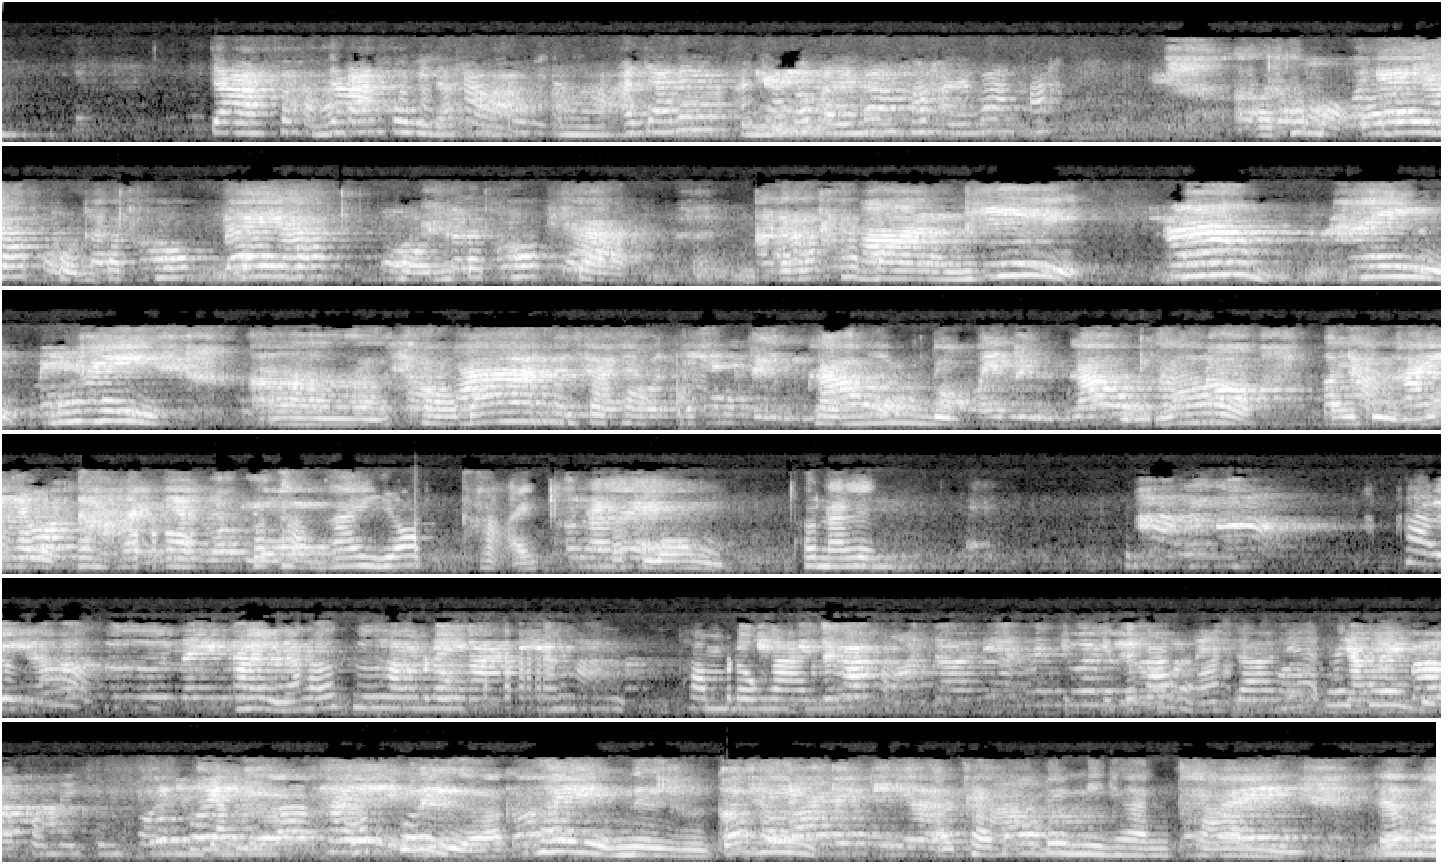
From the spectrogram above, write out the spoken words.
จากสถานการณ์โควิดนะคะอ่าอาจารย์ได้รับผลกระทบอะไรบ้างคะอะไรบ้างคะเอ่อถ้าบอกว่าได้รับผลกระทบได้รับผลกระทบจากรัฐบาลที่ห้ามให้ไม่ให้เอ่อชาวบ้านประชาชนดื่มเหล้าดื่มไปดื่มเหล้าเหล้าไปดื่มเหล้าก็ทำให้ยอดขายลดลงเท่านั้นเลยค่ะแล้วก็ค่ะนี่นะคะคือในการนี่นะคะคือในการทำโรงงานกิจการของอาจารย์เนี่ยได้ช่วยกิจการของอาจารย์เนี่ยได้ช่วยเหลือคนในชุมชนยังไงบ้างคะก็ช่วยเหลือให้หนึ่งก็ให้เอ่อชาวบ้านได้มีงานทำใช่ไหม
